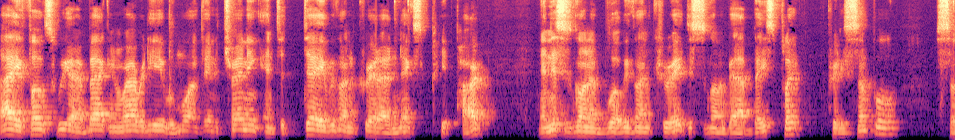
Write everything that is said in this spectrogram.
Hi folks, we are back and Robert here with more inventor training and today we're going to create our next part and this is going to what we're going to create. This is going to be our base plate. Pretty simple. So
